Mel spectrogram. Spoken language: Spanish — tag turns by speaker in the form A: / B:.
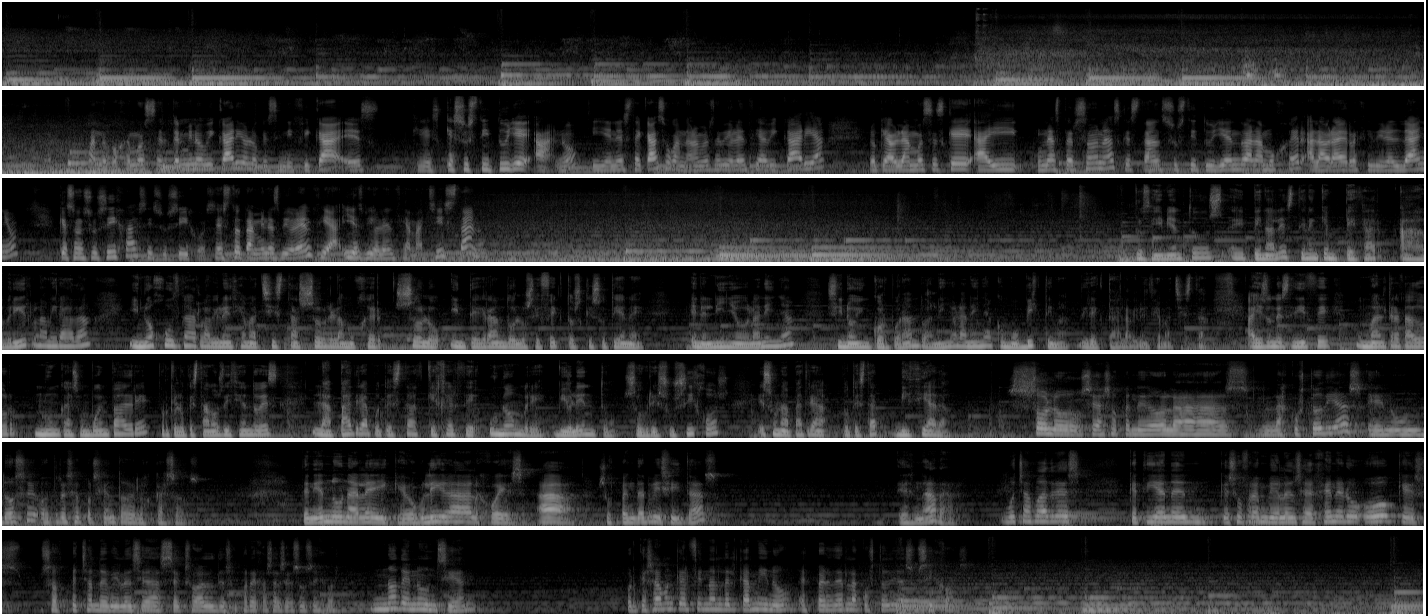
A: Cuando cogemos el término vicario lo que significa es que, es que sustituye a, ¿no? Y en este caso, cuando hablamos de violencia vicaria, lo que hablamos es que hay unas personas que están sustituyendo a la mujer a la hora de recibir el daño, que son sus hijas y sus hijos. Esto también es violencia y es violencia machista, ¿no?
B: Procedimientos eh, penales tienen que empezar a abrir la mirada y no juzgar la violencia machista sobre la mujer solo integrando los efectos que eso tiene en el niño o la niña, sino incorporando al niño o la niña como víctima directa de la violencia machista. Ahí es donde se dice un maltratador nunca es un buen padre, porque lo que estamos diciendo es la patria potestad que ejerce un hombre violento sobre sus hijos es una patria potestad viciada
C: solo se ha suspendido las, custodias en un 12 o 13% de los casos. Teniendo una ley que obliga al juez a suspender visitas, es nada. Muchas madres que, tienen, que sufren violencia de género o que sospechan de violencia sexual de sus parejas hacia sus hijos, no denuncian porque saben que al final del camino es perder la custodia de sus hijos. thank you.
